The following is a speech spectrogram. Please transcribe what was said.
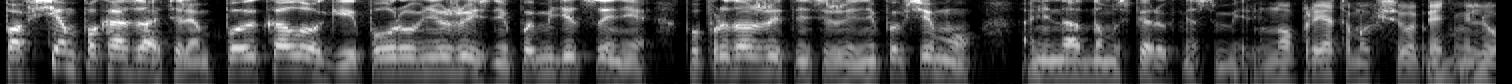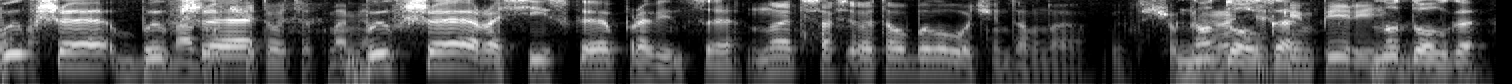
по всем показателям, по экологии, по уровню жизни, по медицине, по продолжительности жизни, по всему, они на одном из первых мест в мире. Но при этом их всего 5 миллионов. Бывшая, бывшая, бывшая российская провинция. Но это совсем, этого было очень давно. Это еще но Российской долго, империи. Но долго.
